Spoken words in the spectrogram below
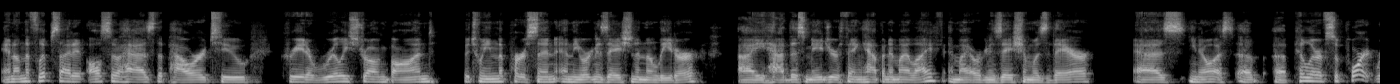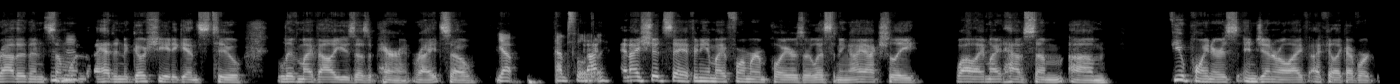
and on the flip side it also has the power to create a really strong bond between the person and the organization and the leader i had this major thing happen in my life and my organization was there as you know a, a, a pillar of support rather than someone mm-hmm. I had to negotiate against to live my values as a parent, right? So, yep, absolutely. And I, and I should say, if any of my former employers are listening, I actually, while I might have some um, few pointers in general, I, I, feel like I've worked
